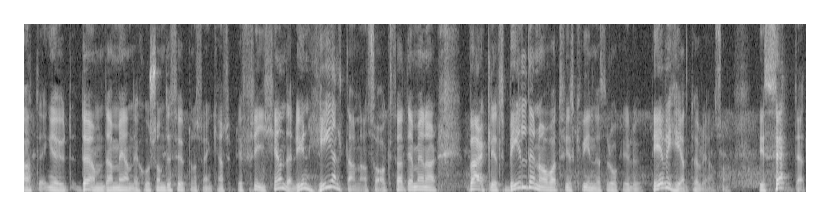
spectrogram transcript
Att hänga ut dömda människor som dessutom sen kanske blir frikända. Det är ju en helt annan sak. Så att jag menar, verklighetsbilden av att det finns kvinnor som råkar illa ut, det är vi helt överens om. Det är sättet,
